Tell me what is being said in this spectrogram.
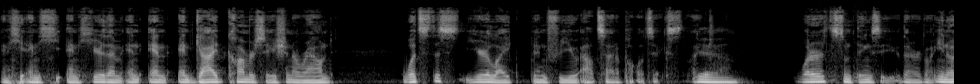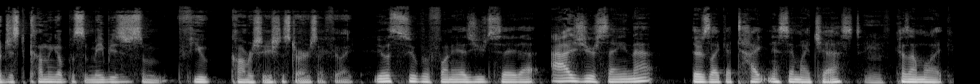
and he, and he, and hear them and and and guide conversation around what's this year like been for you outside of politics? Like, yeah, what are some things that you, that are going? You know, just coming up with some maybe just some few conversation starters. I feel like You know, it's super funny as you say that. As you're saying that, there's like a tightness in my chest because I'm like,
